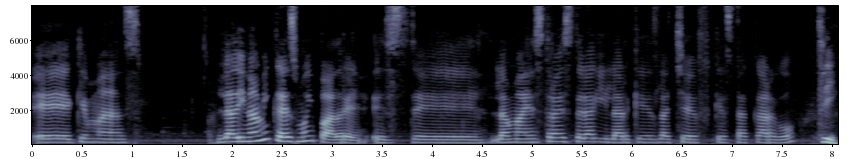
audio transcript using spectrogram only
Eh, ¿Qué más? La dinámica es muy padre. Este, la maestra Esther Aguilar, que es la chef que está a cargo, sí.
